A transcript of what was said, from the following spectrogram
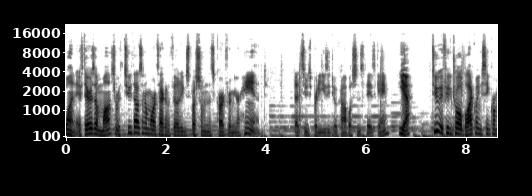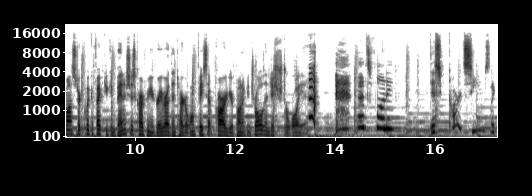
1. If there is a monster with 2000 or more attack on the field, you can special summon this card from your hand. That seems pretty easy to accomplish in today's game. Yeah. Two, if you control a Blackwing Synchro monster, quick effect, you can banish this card from your graveyard, then target one face up card your opponent controls and destroy it. That's funny. this card seems like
